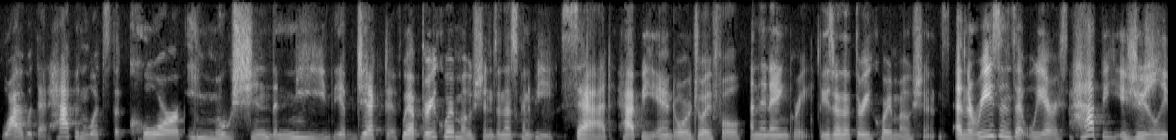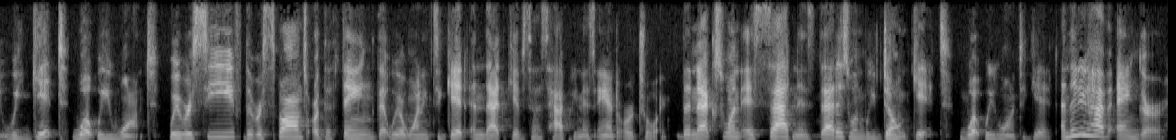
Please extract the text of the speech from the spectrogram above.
Why would that happen? What's the core emotion, the need, the objective? We have three core emotions, and that's going to be sad, happy, and or joyful, and then angry. These are the three core emotions. And the reasons that we are happy is usually we get what we want. We receive the response or the thing that we are wanting to get, and that gives us happiness and or joy. The next one is sadness. That is when we don't get what we want to get. And then you have anger.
